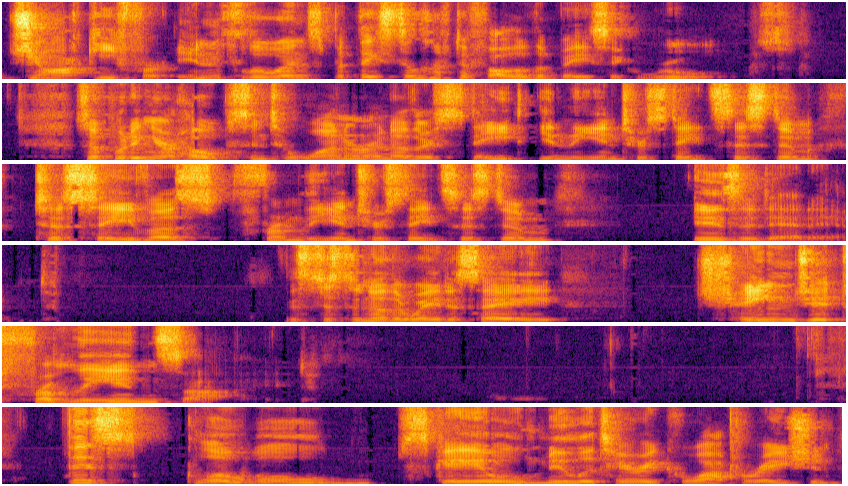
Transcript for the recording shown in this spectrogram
jockey for influence, but they still have to follow the basic rules. So putting your hopes into one or another state in the interstate system to save us from the interstate system is a dead end. It's just another way to say, change it from the inside. This global scale military cooperation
